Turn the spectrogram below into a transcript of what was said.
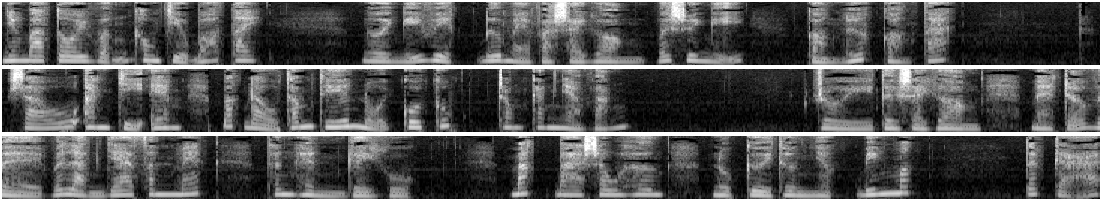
nhưng ba tôi vẫn không chịu bó tay. Người nghỉ việc đưa mẹ vào Sài Gòn với suy nghĩ còn nước còn tác. Sáu anh chị em bắt đầu thấm thía nỗi côi cúc trong căn nhà vắng. Rồi từ Sài Gòn, mẹ trở về với làn da xanh mét, thân hình gầy guộc. Mắt ba sâu hơn, nụ cười thường nhật biến mất. Tất cả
